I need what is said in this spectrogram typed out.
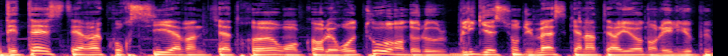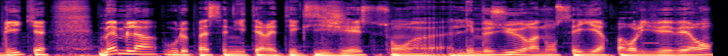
des tests est raccourcie à 24 heures ou encore le retour hein, de l'obligation du masque à l'intérieur dans les lieux publics. Même là où le pass sanitaire est exigé, ce sont euh, les mesures annoncées hier par Olivier Véran,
